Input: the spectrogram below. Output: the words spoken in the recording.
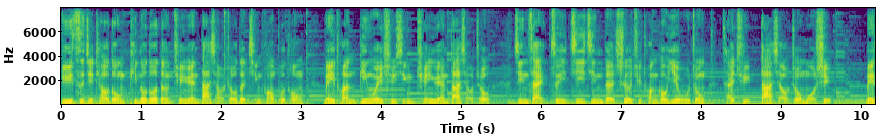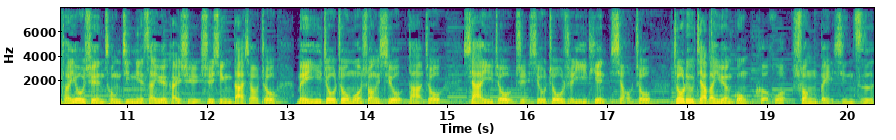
与字节跳动、拼多多等全员大小周的情况不同，美团并未实行全员大小周，仅在最激进的社区团购业务中采取大小周模式。美团优选从今年三月开始实行大小周，每一周周末双休大周，下一周只休周日一天小周，周六加班员工可获双倍薪资。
